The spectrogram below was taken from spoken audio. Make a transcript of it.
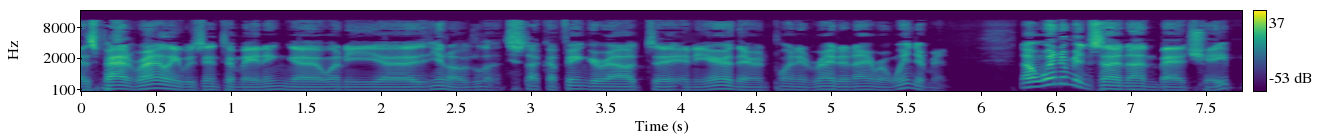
as Pat Riley was intimating uh, when he, uh, you know, stuck a finger out uh, in the air there and pointed right at Ira Winderman. Now Winderman's uh, not in bad shape.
